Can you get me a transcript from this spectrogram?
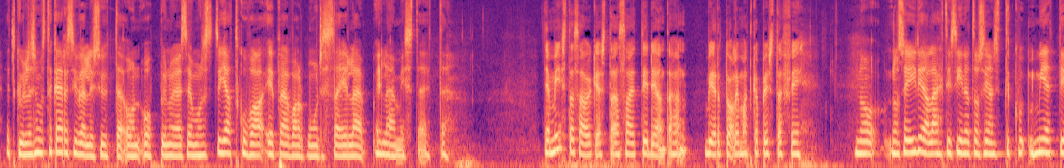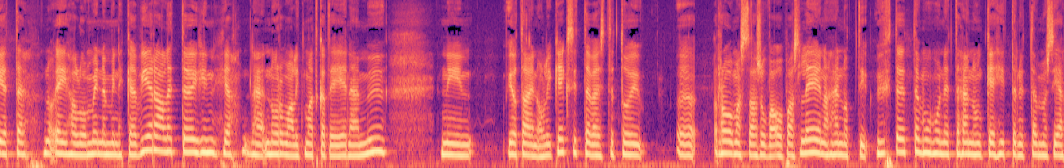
että kyllä semmoista kärsivällisyyttä on oppinut ja semmoista jatkuvaa epävarmuudessa elä, elämistä. Että. Ja mistä sä oikeastaan sait idean tähän virtuaalimatka.fi? No, no se idea lähti siinä tosiaan sitten, kun miettii, että no ei halua mennä minnekään vieraalle töihin ja nämä normaalit matkat ei enää myy, niin jotain oli keksittävä. Sitten toi Roomassa asuva opas Leena, hän otti yhteyttä muuhun, että hän on kehittänyt tämmöisiä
